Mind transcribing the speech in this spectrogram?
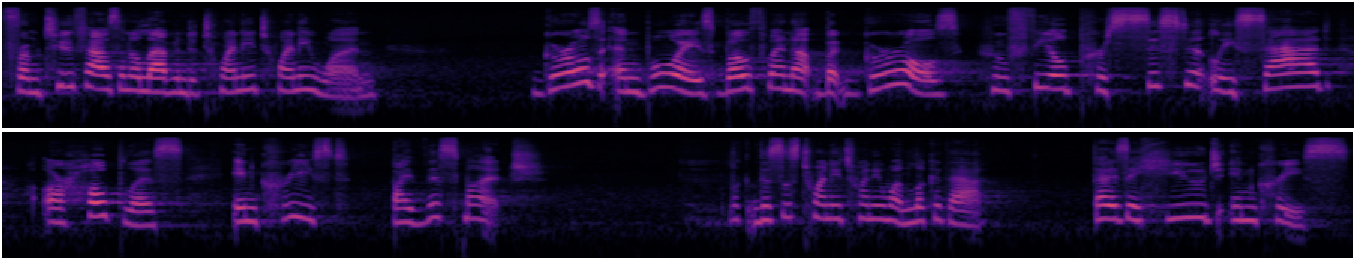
from 2011 to 2021. Girls and boys both went up, but girls who feel persistently sad or hopeless increased by this much. Look, this is 2021. Look at that. That is a huge increase.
